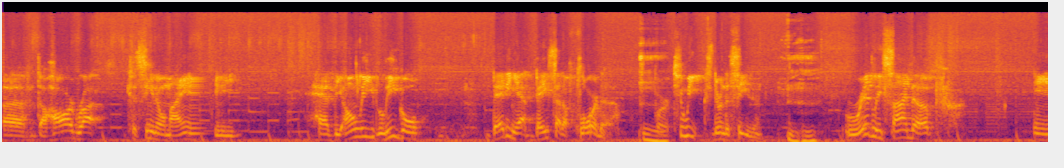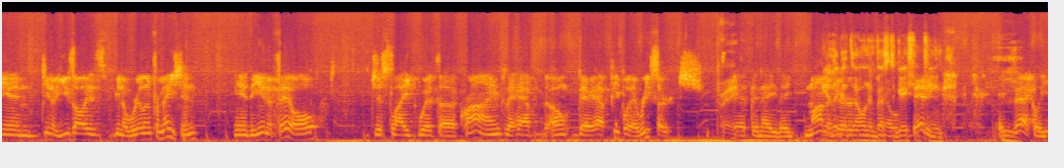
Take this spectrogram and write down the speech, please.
uh, the Hard Rock Casino in Miami had the only legal betting app based out of Florida for two weeks during the season. Ridley signed up and you know use all his you know real information, and the NFL, just like with uh, crimes, they have their own, they have people that research, Right. and then they they monitor. got their own you know, investigation team. bettings. Exactly,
